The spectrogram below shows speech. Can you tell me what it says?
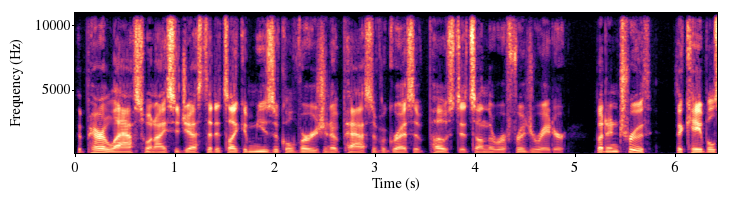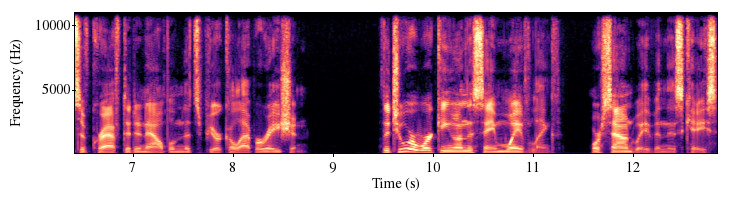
The pair laughs when I suggest that it's like a musical version of passive aggressive post its on the refrigerator, but in truth, the Cables have crafted an album that's pure collaboration. The two are working on the same wavelength, or sound wave in this case,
